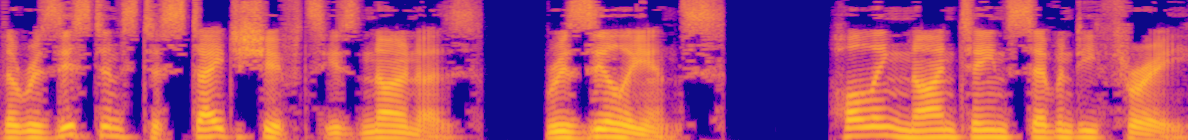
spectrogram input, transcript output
The resistance to state shifts is known as resilience. Holling 1973.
